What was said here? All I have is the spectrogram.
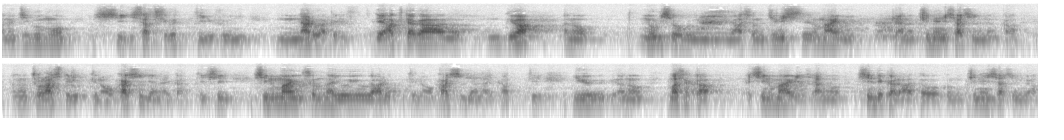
あの、自分も自殺するっていうふうになるわけです。で、芥川のでは、あの、野木将軍がその殉死する前に、あの、記念写真なんか、あの、撮らしてるっていうのはおかしいじゃないかってし、死ぬ前にそんな余裕があるっていうのはおかしいじゃないかっていう、あの、まさか死ぬ前、あの、死んでからあと、この記念写真が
